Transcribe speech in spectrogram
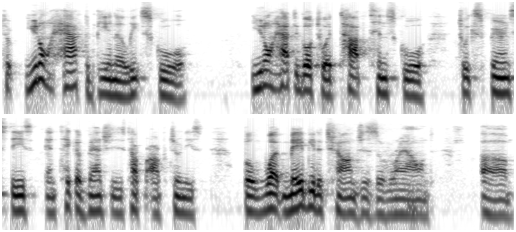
To, you don't have to be an elite school. You don't have to go to a top 10 school to experience these and take advantage of these type of opportunities. But what may be the challenges around, um,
